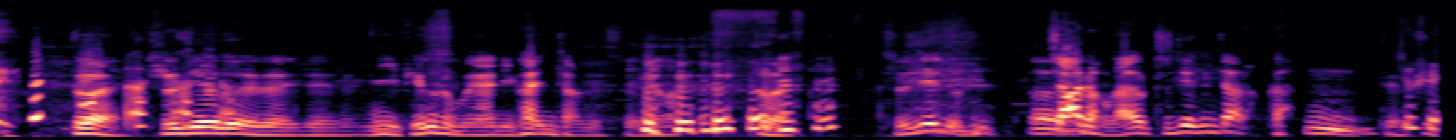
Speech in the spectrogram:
对，直接对对对，你凭什么呀？你看你长得谁样？对，直接就是家长来了，直接跟家长干。嗯，对就是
